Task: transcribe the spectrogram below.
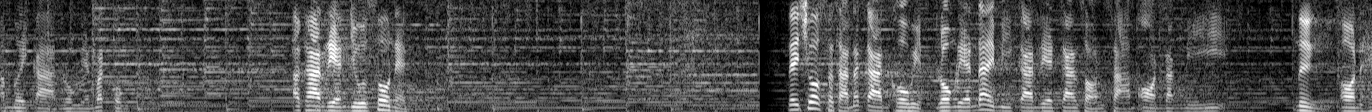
อำนวยการโรงเรียนวัดกงอาคารเรียนยูโซเน็ตในช่วงสถานการณ์โควิด โรงเรียนได้มีการเรียนการสอน 3 ออนดังนี้ 1. ออนแฮ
